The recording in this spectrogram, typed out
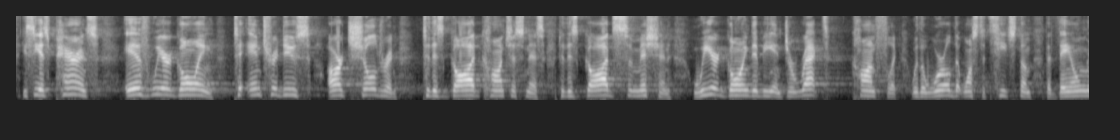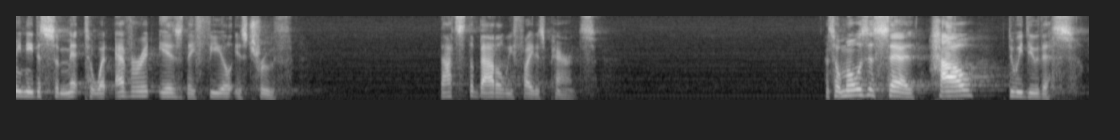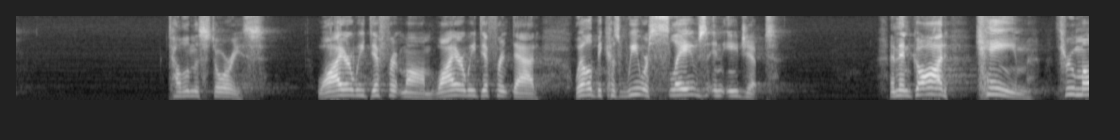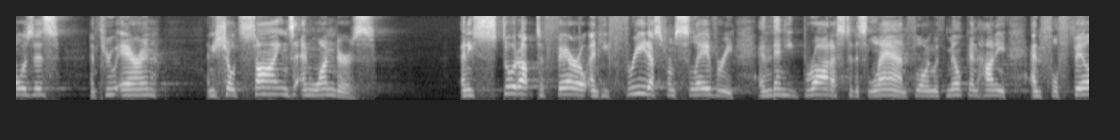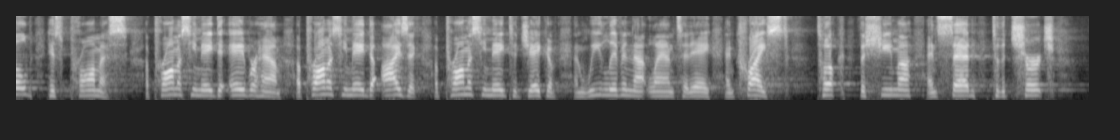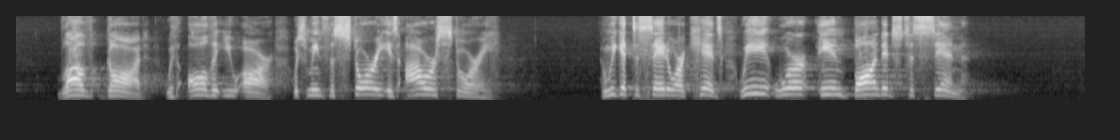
You see, as parents, if we are going to introduce our children to this God consciousness, to this God submission, we are going to be in direct conflict with a world that wants to teach them that they only need to submit to whatever it is they feel is truth. That's the battle we fight as parents. And so Moses said, How do we do this? Tell them the stories. Why are we different, mom? Why are we different, dad? Well, because we were slaves in Egypt. And then God came through Moses and through Aaron, and he showed signs and wonders. And he stood up to Pharaoh and he freed us from slavery. And then he brought us to this land flowing with milk and honey and fulfilled his promise a promise he made to Abraham, a promise he made to Isaac, a promise he made to Jacob. And we live in that land today. And Christ took the Shema and said to the church, Love God with all that you are, which means the story is our story. And we get to say to our kids, we were in bondage to sin.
